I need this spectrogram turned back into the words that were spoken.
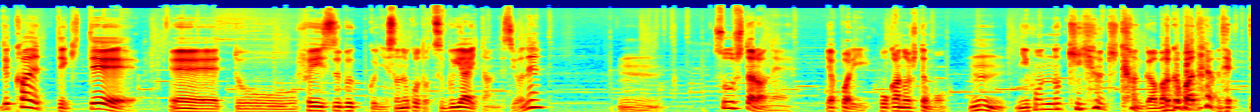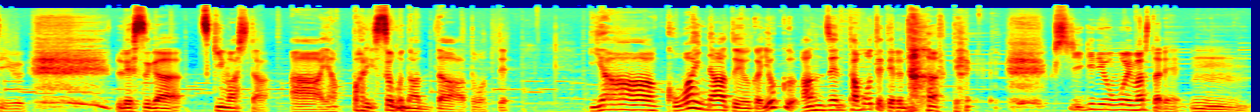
で帰ってきてえー、っと Facebook にそのことつぶやいたんですよね。うん。そうしたらねやっぱり他の人もうん日本の金融機関ガバガバだよねっていう レスがつきました。ああやっぱりそうなんだと思って。いやー怖いなというかよく安全保ててるなって 不思議に思いましたねうん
